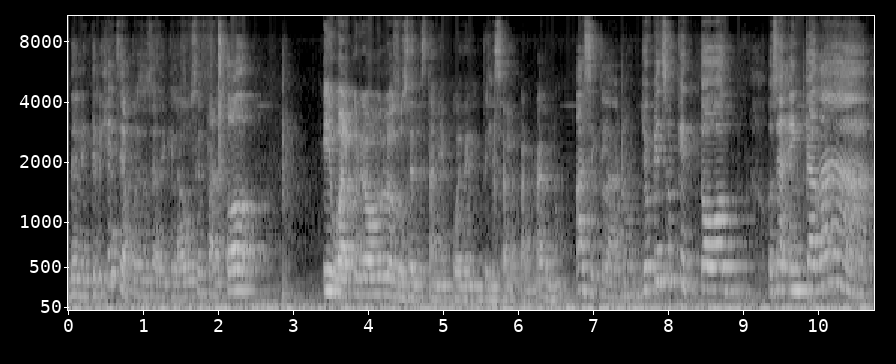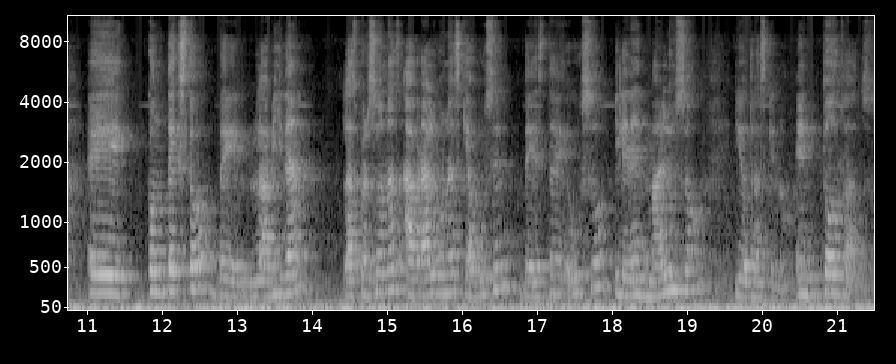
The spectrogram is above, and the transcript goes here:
de la inteligencia, pues, o sea, de que la usen para todo. Igual creo los docentes también pueden utilizarla para mal, ¿no? Ah, sí, claro. Yo pienso que todo, o sea, en cada eh, contexto de la vida, las personas habrá algunas que abusen de este uso y le den mal uso y otras que no, en todos lados.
